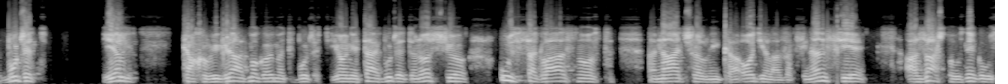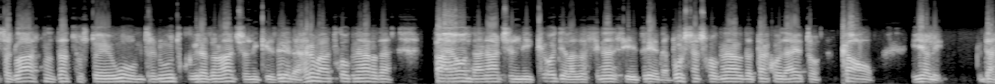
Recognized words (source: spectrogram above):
budžet jeli, kako bi grad mogao imati budžet. I on je taj budžet donosio uz saglasnost načelnika odjela za financije. A zašto uz njegovu saglasnost? Zato što je u ovom trenutku gradonačelnik iz reda hrvatskog naroda, pa je onda načelnik odjela za financije iz reda bošnjačkog naroda, tako da eto, kao, jeli, da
